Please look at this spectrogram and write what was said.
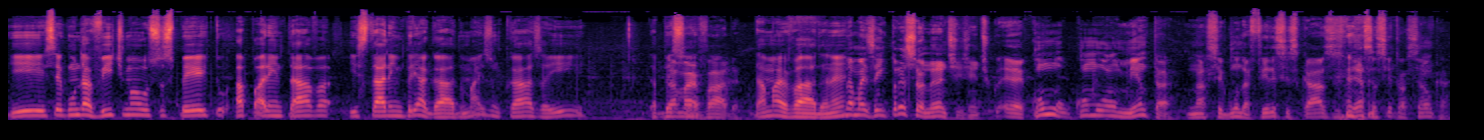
E segundo a vítima, o suspeito aparentava estar embriagado. Mais um caso aí da pessoa. Da marvada. Da marvada, né? Não, mas é impressionante, gente, é, como, como aumenta na segunda-feira esses casos nessa situação, cara.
